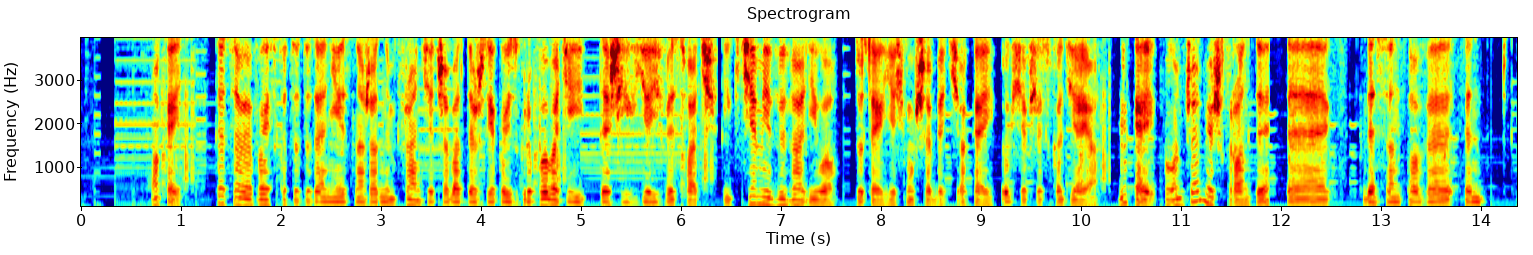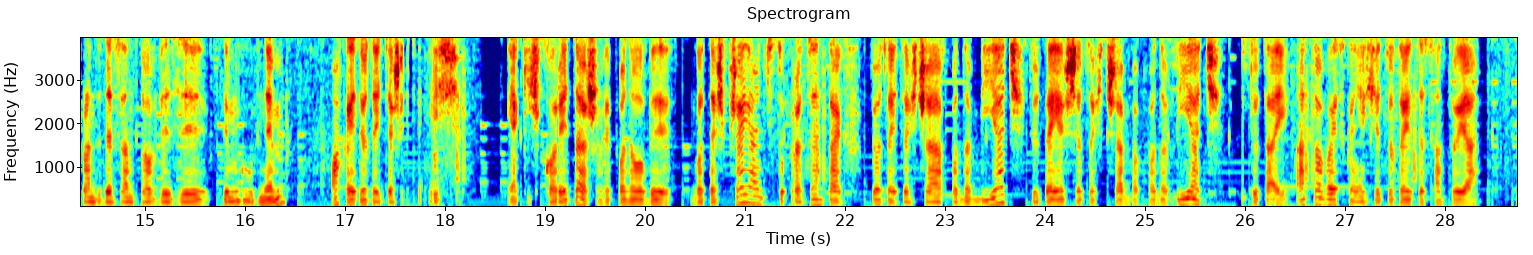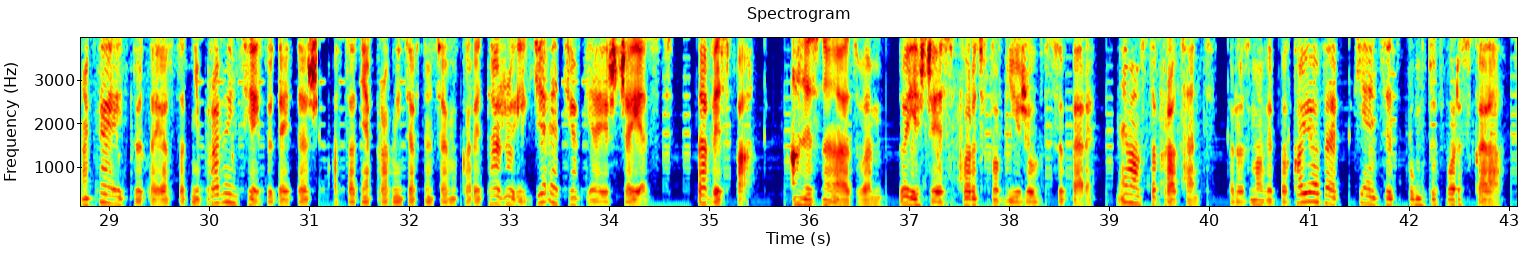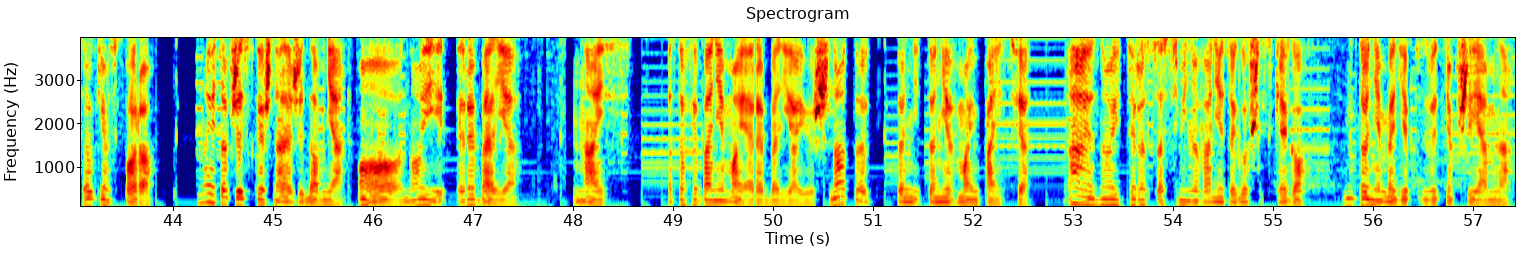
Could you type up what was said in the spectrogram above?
Okej, te całe wojsko, co tutaj nie jest na żadnym froncie, trzeba też jakoś zgrupować i też ich gdzieś wysłać. I gdzie mnie wywaliło? Tutaj gdzieś muszę być, okej, tu się wszystko dzieje. Okej, połączyłem już fronty, te desantowe, ten front desantowy z tym głównym. Okej, tutaj też jest jakiś, jakiś korytarz, wypadałoby go też przejąć w 100%. Tutaj coś trzeba podobijać, tutaj jeszcze coś trzeba podobijać, tutaj, a to wojsko niech się tutaj desantuje. Okej, tutaj ostatnie prowincje i tutaj też ostatnia prowincja w tym samym korytarzu i gdzie Etiopia jeszcze jest? Ta wyspa. Ale znalazłem. Tu jeszcze jest port w pobliżu, super. Ja mam 100%. Rozmowy pokojowe, 500 punktów Warscora, całkiem sporo. No i to wszystko już należy do mnie. O, no i rebelia. Nice. A to chyba nie moja rebelia już, no to, to, nie, to nie w moim państwie. A, no i teraz asymilowanie tego wszystkiego. To nie będzie zbytnio przyjemne.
